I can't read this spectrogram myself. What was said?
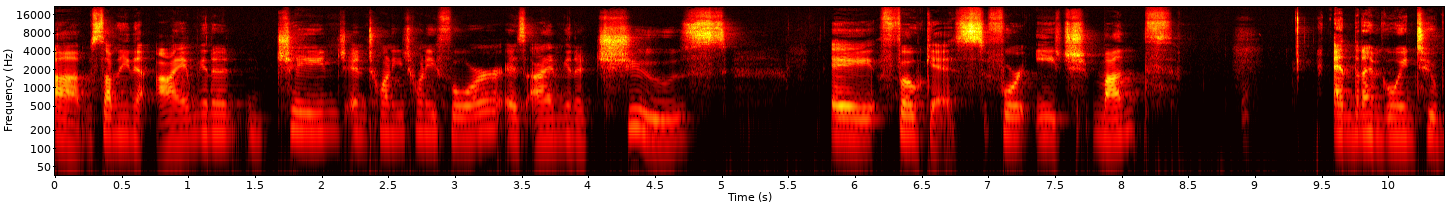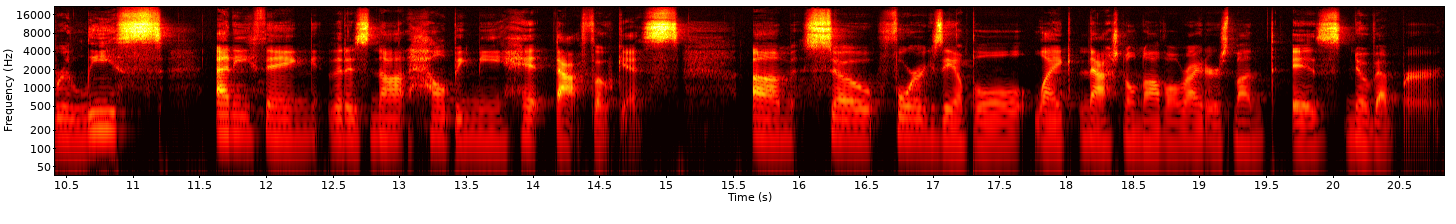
um, something that I am going to change in 2024 is I'm going to choose a focus for each month. And then I'm going to release anything that is not helping me hit that focus. Um, so, for example, like National Novel Writers Month is November.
